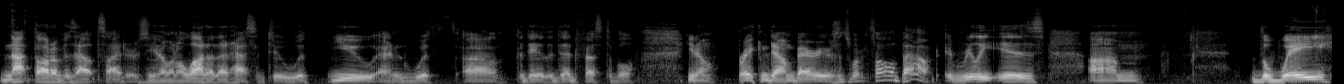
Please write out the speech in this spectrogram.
not thought of as outsiders. You know, and a lot of that has to do with you and with uh, the Day of the Dead festival. You know, breaking down barriers. It's what it's all about. It really is um, the way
